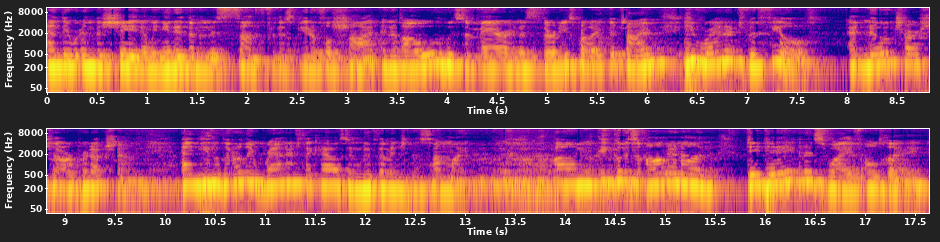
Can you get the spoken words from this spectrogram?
and they were in the shade, and we needed them in the sun for this beautiful shot. And Raoul, who's a mayor in his 30s, probably at the time, he ran into the field at no charge to our production, and he literally ran into the cows and moved them into the sunlight. Um, it goes on and on. Dede and his wife, André,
